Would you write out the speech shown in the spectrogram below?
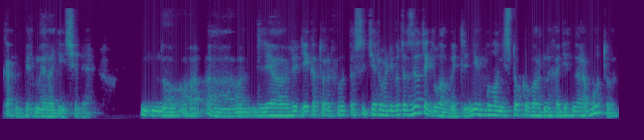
как, например, мои родители. Но а, для людей, которых вы процитировали вот из этой главы, для них было не столько важно ходить на работу,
